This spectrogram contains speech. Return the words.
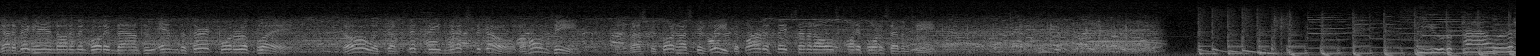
Got a big hand on him and brought him down to end the third quarter of play. So, with just 15 minutes to go, the home team, the Nebraska Cornhuskers lead the Florida State Seminoles 24 to 17. Feel the power,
